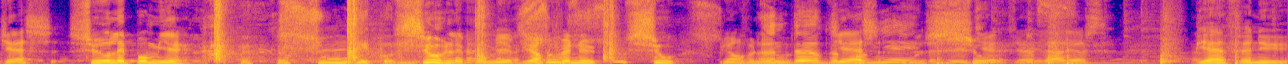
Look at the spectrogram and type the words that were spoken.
Jess, sur les pommiers. Sous les pommiers. Sous les pommiers. Bienvenue. Sous. Bienvenue. Under the Jess, Sous. Bienvenue.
